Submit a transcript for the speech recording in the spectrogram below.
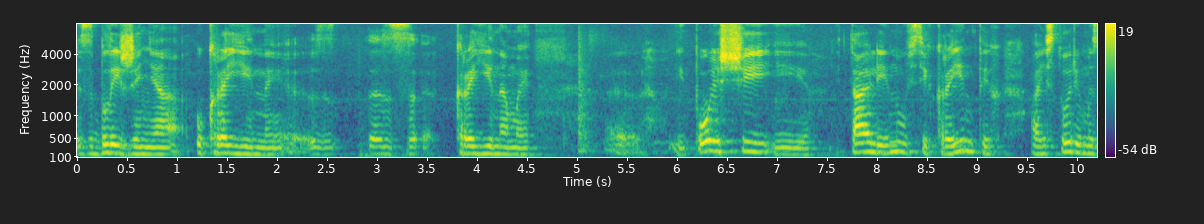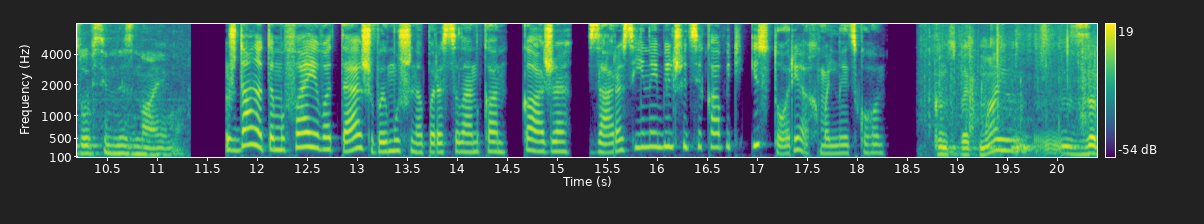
зближення України з, країнами е, і Польщі, і Італії, ну всіх країн тих, а історії ми зовсім не знаємо. Ждана Тимофеєва теж вимушена переселенка. Каже, зараз її найбільше цікавить історія Хмельницького. Конспект маю за,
